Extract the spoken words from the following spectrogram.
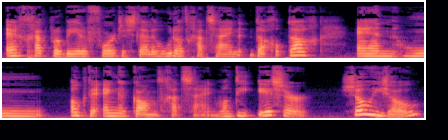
echt gaat proberen voor te stellen hoe dat gaat zijn dag op dag. En hoe ook de enge kant gaat zijn. Want die is er sowieso.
